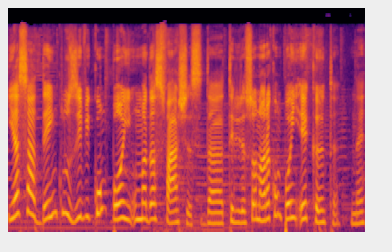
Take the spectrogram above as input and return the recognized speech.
E a Sade, inclusive, compõe uma das faixas da trilha sonora, compõe e canta, né?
